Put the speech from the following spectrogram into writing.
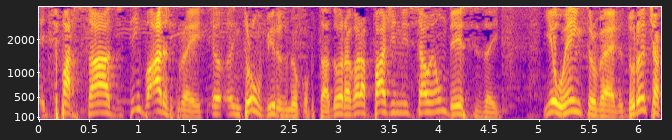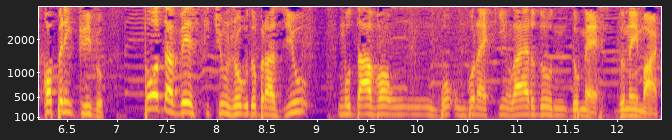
eh, disfarçados. Tem vários por aí. Eu- entrou um vírus no meu computador, agora a página inicial é um desses aí. E eu entro, velho. Durante a Copa era incrível. Toda vez que tinha um jogo do Brasil, mudava um, um bonequinho lá, era do, do Messi, do Neymar.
